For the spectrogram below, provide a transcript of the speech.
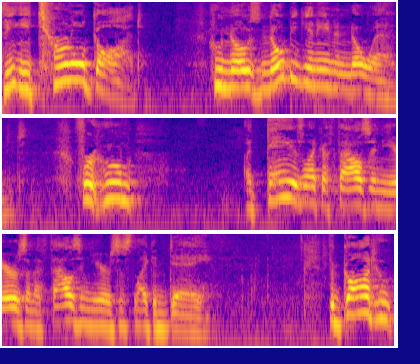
the eternal God, who knows no beginning and no end, for whom a day is like a thousand years and a thousand years is like a day, the God who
